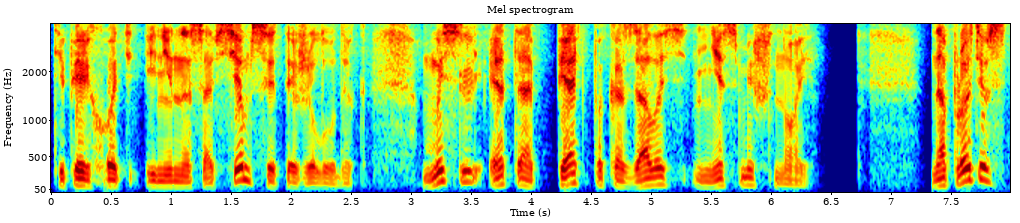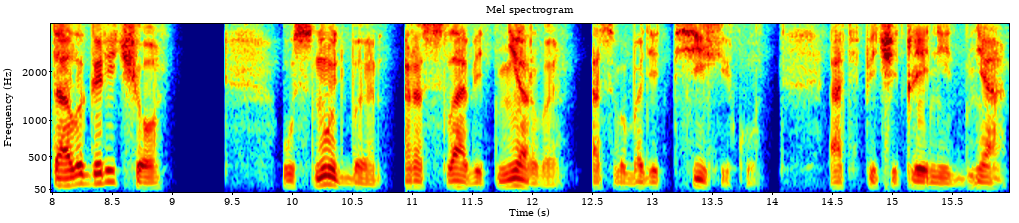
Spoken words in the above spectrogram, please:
Теперь хоть и не на совсем сытый желудок, мысль эта опять показалась не смешной. Напротив, стало горячо. Уснуть бы, расслабить нервы, освободить психику от впечатлений дня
